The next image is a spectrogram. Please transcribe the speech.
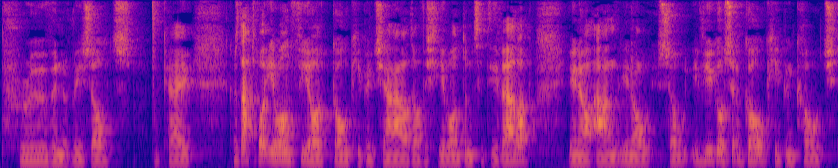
proven results okay because that's what you want for your goalkeeping child obviously you want them to develop you know and you know so if you go to a goalkeeping coach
